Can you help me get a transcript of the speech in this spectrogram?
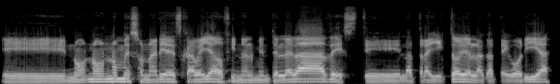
eh, no, no, no me sonaría descabellado finalmente la edad, este, la trayectoria, la categoría.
